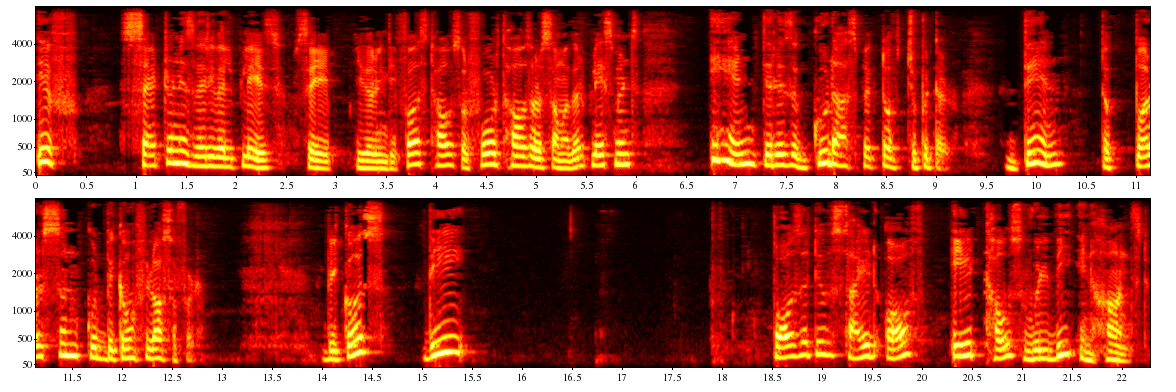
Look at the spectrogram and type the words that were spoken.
if Saturn is very well placed, say either in the first house or fourth house or some other placements, and there is a good aspect of Jupiter, then the person could become a philosopher because the positive side of 8th house will be enhanced.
